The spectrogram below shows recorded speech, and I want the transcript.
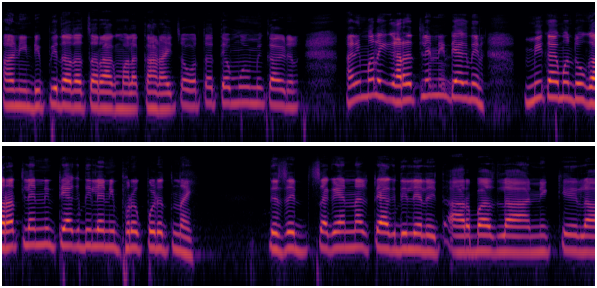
आणि डी पी दादाचा राग मला काढायचा होता. त्यामुळे मी काढलं आणि मला घरातल्यांनी टॅग दिला. मी काय म्हणतो? घरातल्यांनी टॅग दिल्याने फरक पडत नाही. तसे सगळ्यांनाच टॅग दिलेले आहेत. आरबाजला निकेला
